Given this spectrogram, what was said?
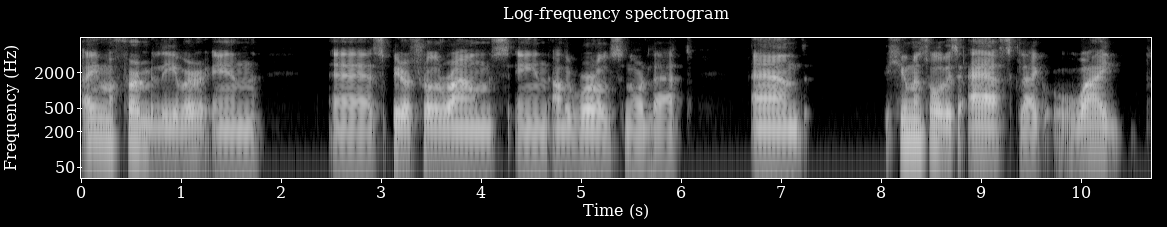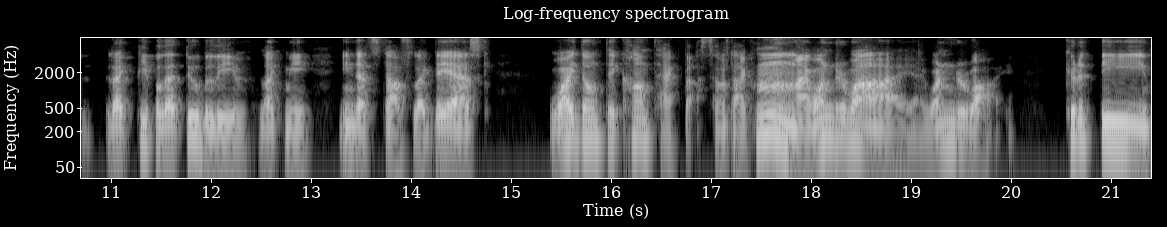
I'm a firm believer in uh, spiritual realms in other worlds and all that, and humans always ask like why like people that do believe like me in that stuff like they ask why don't they contact us? I was like hmm i wonder why i wonder why. Could it be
